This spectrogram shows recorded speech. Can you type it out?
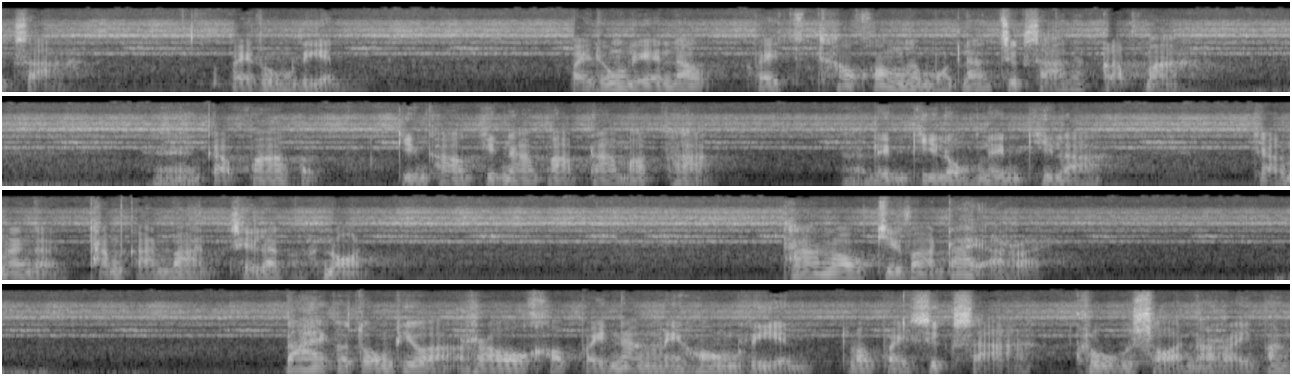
ศึกษา ไปโรงเรียน ไปโรงเรียนแล้วไปเข้าห้องสมุดแล้วศึกษาแล้วกลับมา กลับมาก็กินข้าวกินน้ำอาบน้ำอาบท่าเล่นกีฬงเล่นกีฬา จากนั้นก็ทำการบ้านเสร็จแล้วนอน ถ้าเราคิดว่าได้อะไร ได้ก็ตรงที่ว่าเราเข้าไปนั่งในห้องเรียน เราไปศึกษาครูสอนอะไรบ้าง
